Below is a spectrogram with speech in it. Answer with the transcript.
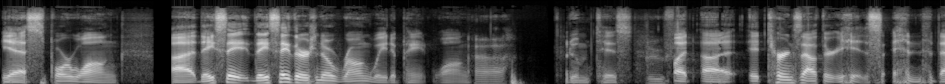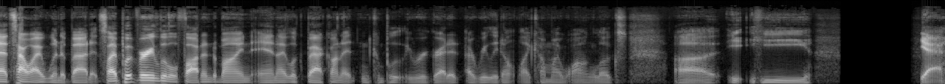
yes poor wong uh, they say they say there's no wrong way to paint wong uh, but uh, it turns out there is and that's how i went about it. So i put very little thought into mine and i look back on it and completely regret it. I really don't like how my wong looks. Uh, he yeah,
